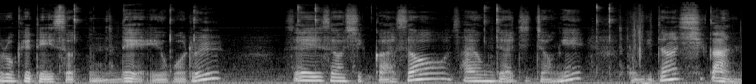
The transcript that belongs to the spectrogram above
이렇게 돼 있었는데 요거를 셀 서식 가서 사용자 지정에 여기다 시간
